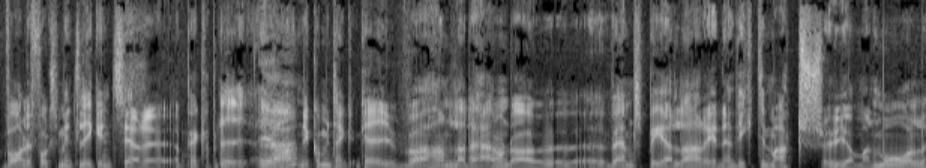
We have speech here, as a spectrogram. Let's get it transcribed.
vanligt folk som inte är lika intresserade pekar på dig. Ja. Eh, ni kommer tänka, okej, vad handlar det här om då? Vem spelar? Är det en viktig match? Hur gör man mål?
